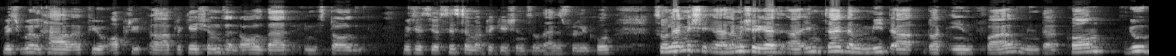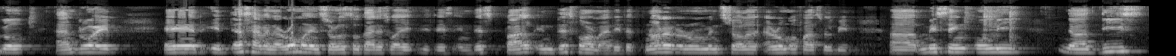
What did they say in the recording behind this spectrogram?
which will have a few uh, applications and all that installed which is your system application. So that is really cool. So let me uh, let me show you guys uh, inside the meta.inf file in the com google android and it does have an aroma installer so that is why it is in this file in this format. If it's not an aroma installer aroma files will be uh, missing. Only uh, these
